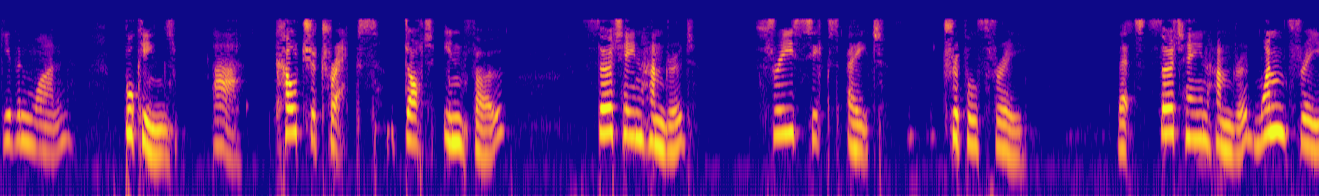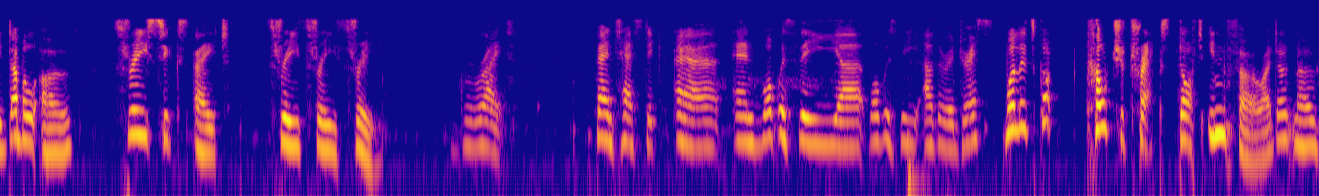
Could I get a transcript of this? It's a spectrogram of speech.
given one. Bookings Ah, culturetracks.info 1300 368 333. That's 1300 1300 368 333. great, fantastic. Uh, and what was the uh, what was the other address? Well, it's got culturetracks.info. I don't know.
